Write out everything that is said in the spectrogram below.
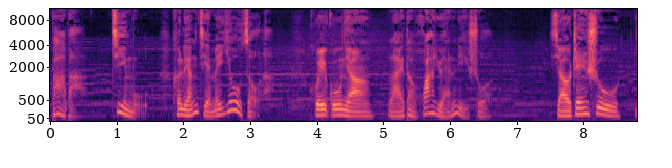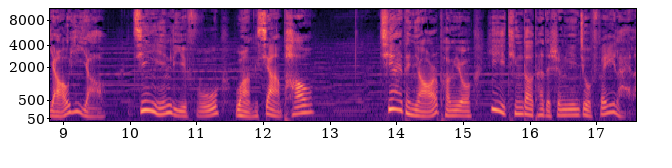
爸爸、继母和两姐妹又走了，灰姑娘。来到花园里，说：“小榛树摇一摇，金银礼服往下抛。”亲爱的鸟儿朋友一听到它的声音就飞来了，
